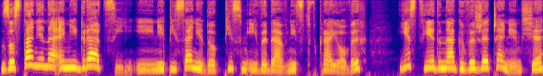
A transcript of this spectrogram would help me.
Zostanie na emigracji i niepisanie do pism i wydawnictw krajowych jest jednak wyrzeczeniem się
